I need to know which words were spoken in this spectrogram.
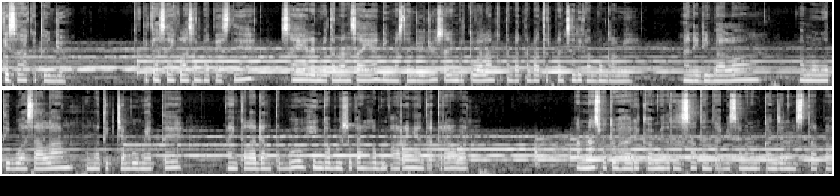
Kisah ketujuh. Ketika saya kelas 4 SD, saya dan dua teman saya, Dimas dan Jojo, sering bertualang ke tempat-tempat terpencil di kampung kami. Mandi di balong, memunguti buah salam, memetik jambu mete, main ke ladang tebu, hingga belusukan ke kebun orang yang tak terawat. Karena suatu hari kami tersesat dan tak bisa menemukan jalan setapak.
